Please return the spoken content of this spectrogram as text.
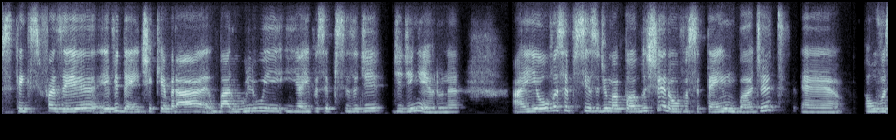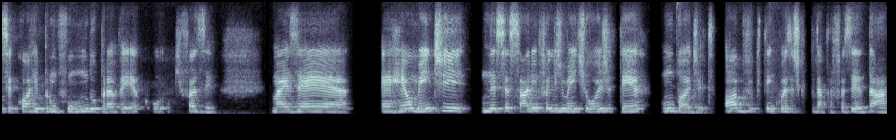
você tem que se fazer evidente, quebrar o barulho e, e aí você precisa de, de dinheiro, né? Aí ou você precisa de uma publisher ou você tem um budget, é, ou você corre para um fundo para ver o que fazer. Mas é, é realmente necessário, infelizmente, hoje ter um budget. Óbvio que tem coisas que dá para fazer? Dá.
